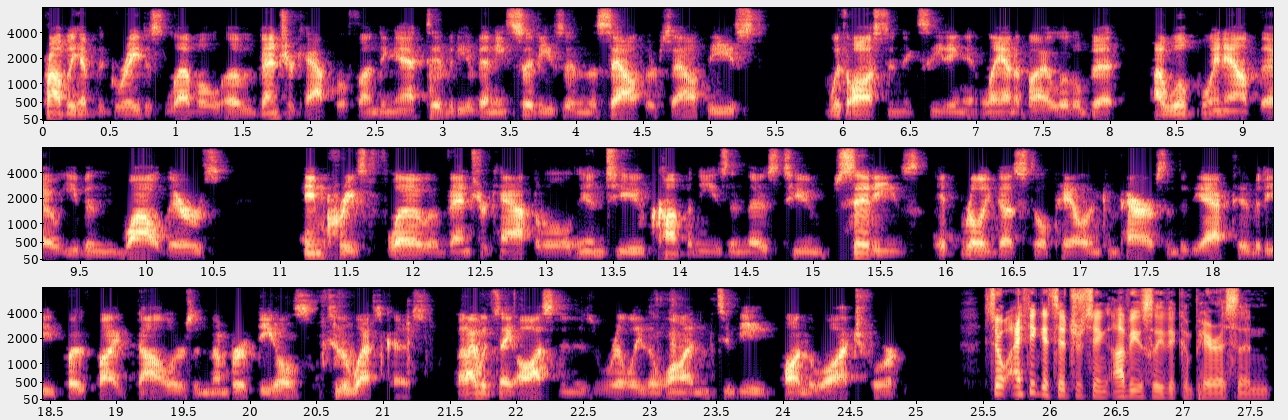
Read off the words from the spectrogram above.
probably have the greatest level of venture capital funding activity of any cities in the South or Southeast, with Austin exceeding Atlanta by a little bit. I will point out, though, even while there's increased flow of venture capital into companies in those two cities, it really does still pale in comparison to the activity, both by dollars and number of deals to the West Coast. But I would say Austin is really the one to be on the watch for. So I think it's interesting. Obviously, the comparison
